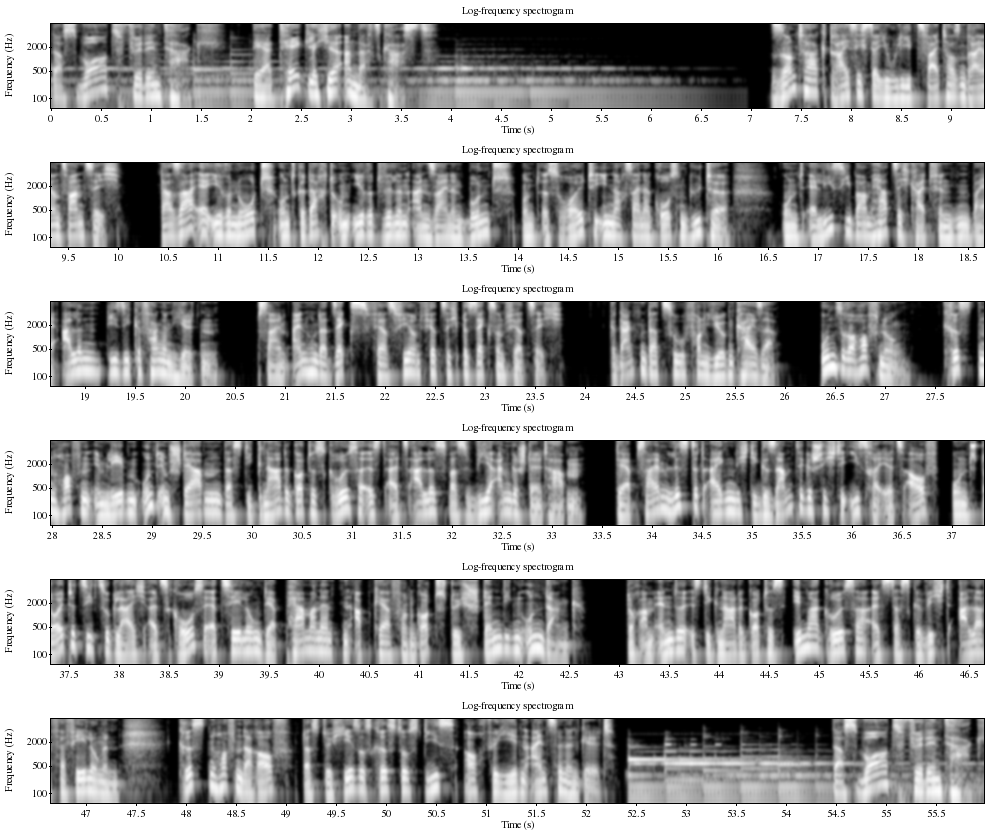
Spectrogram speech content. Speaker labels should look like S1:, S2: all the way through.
S1: Das Wort für den Tag. Der tägliche Andachtscast.
S2: Sonntag, 30. Juli 2023. Da sah er ihre Not und gedachte um ihretwillen an seinen Bund, und es reute ihn nach seiner großen Güte, und er ließ sie Barmherzigkeit finden bei allen, die sie gefangen hielten. Psalm 106, Vers 44 bis 46. Gedanken dazu von Jürgen Kaiser. Unsere Hoffnung. Christen hoffen im Leben und im Sterben, dass die Gnade Gottes größer ist als alles, was wir angestellt haben. Der Psalm listet eigentlich die gesamte Geschichte Israels auf und deutet sie zugleich als große Erzählung der permanenten Abkehr von Gott durch ständigen Undank. Doch am Ende ist die Gnade Gottes immer größer als das Gewicht aller Verfehlungen. Christen hoffen darauf, dass durch Jesus Christus dies auch für jeden Einzelnen gilt.
S1: Das Wort für den Tag.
